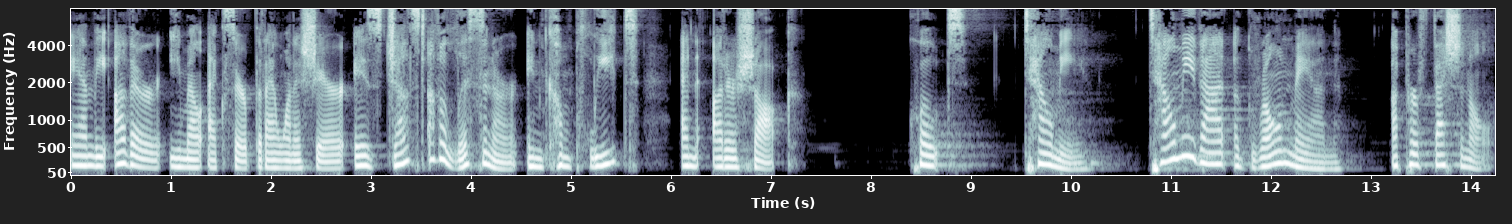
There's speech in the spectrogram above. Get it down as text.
And the other email excerpt that I want to share is just of a listener in complete and utter shock. Quote, Tell me, tell me that a grown man, a professional,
